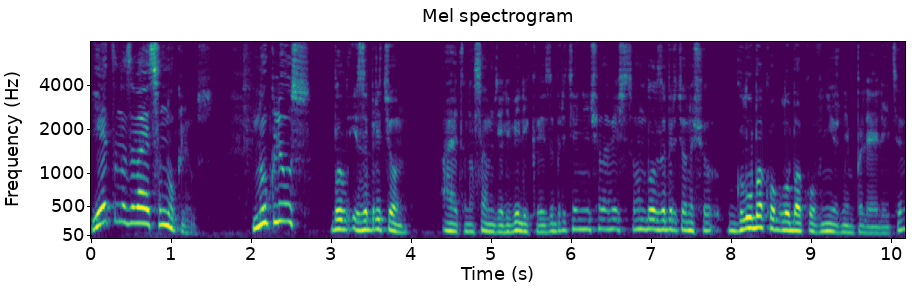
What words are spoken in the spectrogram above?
И это называется нуклеус. Нуклеус был изобретен, а это на самом деле великое изобретение человечества, он был изобретен еще глубоко-глубоко в Нижнем Палеолите,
